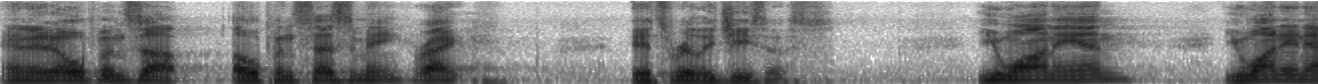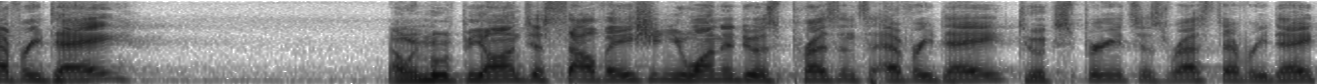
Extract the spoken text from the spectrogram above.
And it opens up, open sesame, right? It's really Jesus. You want in? You want in every day? Now we move beyond just salvation. You want into his presence every day, to experience his rest every day.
